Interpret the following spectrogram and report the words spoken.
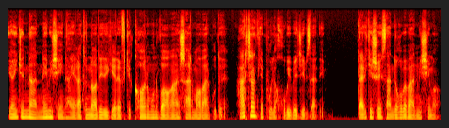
یا اینکه نه نمیشه این حقیقت رو نادیده گرفت که کارمون واقعا شرم‌آور بوده. هرچند که پول خوبی به جیب زدیم. در کشوی صندوق ببند میشیما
